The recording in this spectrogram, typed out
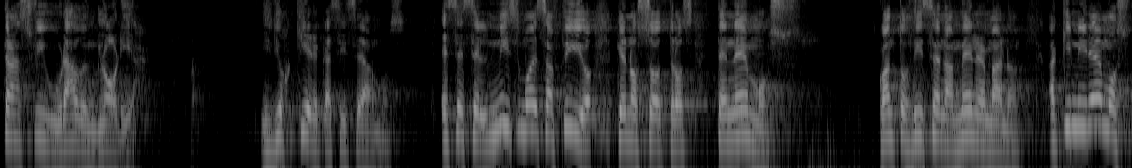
transfigurado en gloria. Y Dios quiere que así seamos. Ese es el mismo desafío que nosotros tenemos. ¿Cuántos dicen amén, hermano? Aquí miremos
